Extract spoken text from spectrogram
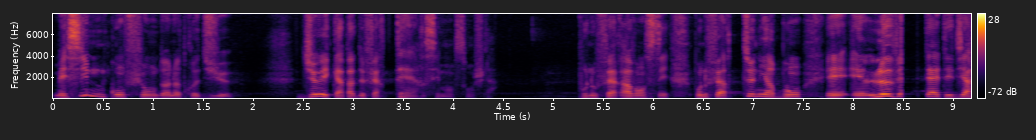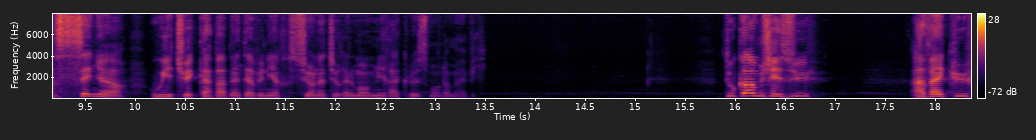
Mais si nous nous confions dans notre Dieu, Dieu est capable de faire taire ces mensonges-là, pour nous faire avancer, pour nous faire tenir bon et lever la tête et dire, Seigneur, oui, tu es capable d'intervenir surnaturellement, miraculeusement dans ma vie. Tout comme Jésus a vaincu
